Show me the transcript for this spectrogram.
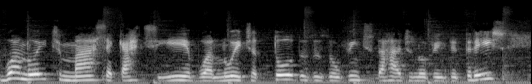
Boa noite, Márcia Cartier, boa noite a todos os ouvintes da Rádio 93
